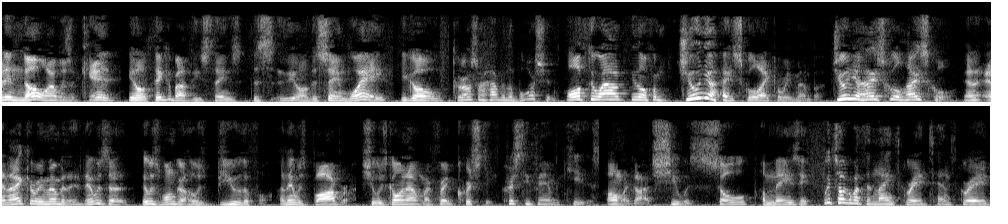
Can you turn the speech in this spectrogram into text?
Didn't know I was a kid. You don't think about these things this, you know, the same way. You go, girls are having abortion all throughout, you know, from junior high school. I can remember junior high school, high school, and and I can remember that there was a there was one girl who was beautiful. Her name was Barbara. She was going out with my friend Christy, Christy Van Vakitis. Oh my God, she was so amazing. We're talking about the ninth grade, tenth grade,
